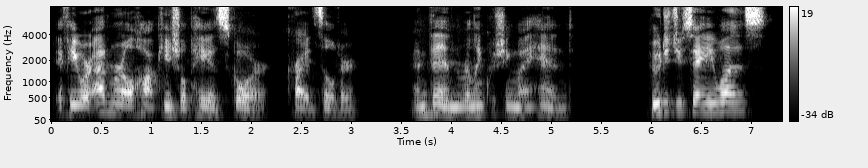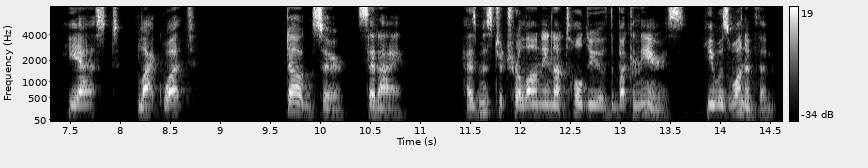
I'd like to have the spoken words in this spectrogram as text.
"If he were Admiral Hawke he shall pay his score," cried Silver, and then, relinquishing my hand, "Who did you say he was?" he asked. "Black what?" "Dog, sir," said I. "Has Mr. Trelawney not told you of the buccaneers? He was one of them."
